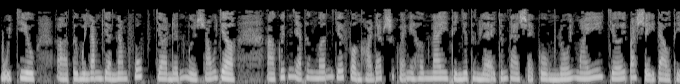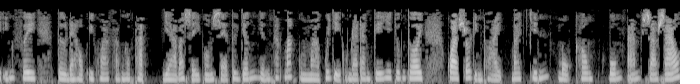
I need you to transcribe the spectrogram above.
buổi chiều từ 15 giờ 5 phút cho đến 16 giờ. À, quý khán giả thân mến, với phần hỏi đáp sức khỏe ngày hôm nay thì như thường lệ chúng ta sẽ cùng nối máy với bác sĩ Đào Thị Yến Phi từ Đại học Y khoa Phạm Ngọc Thạch và bác sĩ cũng sẽ tư vấn những thắc mắc mà quý vị cũng đã đăng ký với chúng tôi qua số điện thoại 3910 4866.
